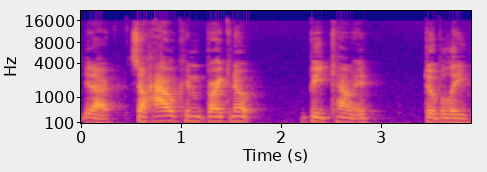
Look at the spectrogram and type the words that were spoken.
you know. So how can breaking up be counted doubly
